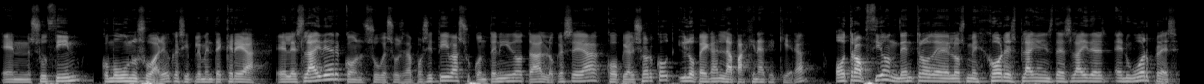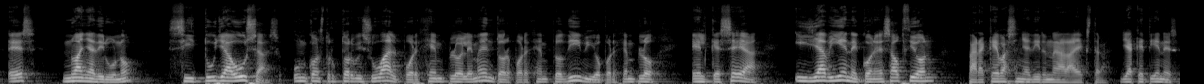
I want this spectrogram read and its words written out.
en su theme como un usuario que simplemente crea el slider con su diapositiva, su contenido, tal, lo que sea, copia el shortcode y lo pega en la página que quiera. Otra opción dentro de los mejores plugins de sliders en WordPress es no añadir uno. Si tú ya usas un constructor visual, por ejemplo Elementor, por ejemplo Divi o por ejemplo el que sea, y ya viene con esa opción, ¿para qué vas a añadir nada extra? Ya que tienes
